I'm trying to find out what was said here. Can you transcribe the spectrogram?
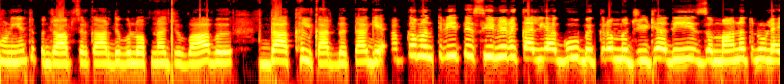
ਹੋਣੀ ਹੈ ਤੇ ਪੰਜਾਬ ਸਰਕਾਰ ਦੇ ਵੱਲੋਂ ਆਪਣਾ ਜਵਾਬ ਦਾਖਲ ਕਰ ਦਿੱਤਾ ਗਿਆ। ਸਾਬਕਾ ਮੰਤਰੀ ਤੇ ਸੀਨੀਅਰ ਅਕਾਲੀ ਆਗੂ ਵਿਕਰਮ ਮਜੀਠੀਆ ਦੀ ਜ਼ਮਾਨਤ ਨੂੰ ਲੈ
